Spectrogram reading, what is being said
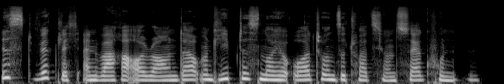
ist wirklich ein wahrer Allrounder und liebt es, neue Orte und Situationen zu erkunden.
